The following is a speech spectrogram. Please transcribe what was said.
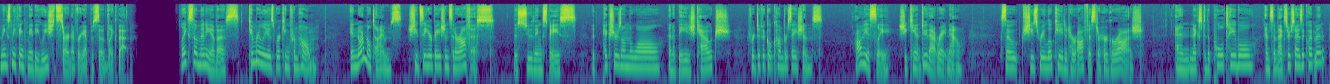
Makes me think maybe we should start every episode like that. Like so many of us, Kimberly is working from home. In normal times, she'd see her patients in her office, the soothing space with pictures on the wall and a beige couch for difficult conversations. Obviously, she can't do that right now. So she's relocated her office to her garage. And next to the pool table and some exercise equipment,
